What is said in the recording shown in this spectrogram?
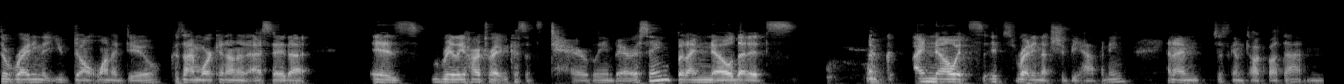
the writing that you don't want to do. Because I'm working on an essay that is really hard to write because it's terribly embarrassing. But I know that it's. I know it's it's writing that should be happening, and I'm just going to talk about that. And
